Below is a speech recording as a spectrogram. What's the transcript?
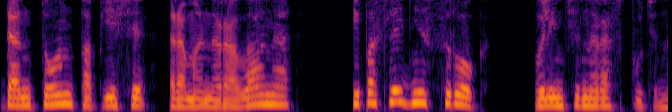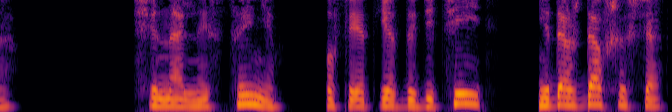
«Дантон» по пьесе Романа Ролана и «Последний срок» Валентина Распутина. В финальной сцене, после отъезда детей, не дождавшихся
